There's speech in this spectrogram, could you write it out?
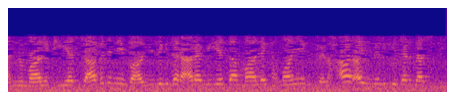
انو مالکیت ثابت نہیں باوجود کہ در عربیتا مالک ہمانی فی الحال آئی ملکی در دست دی.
